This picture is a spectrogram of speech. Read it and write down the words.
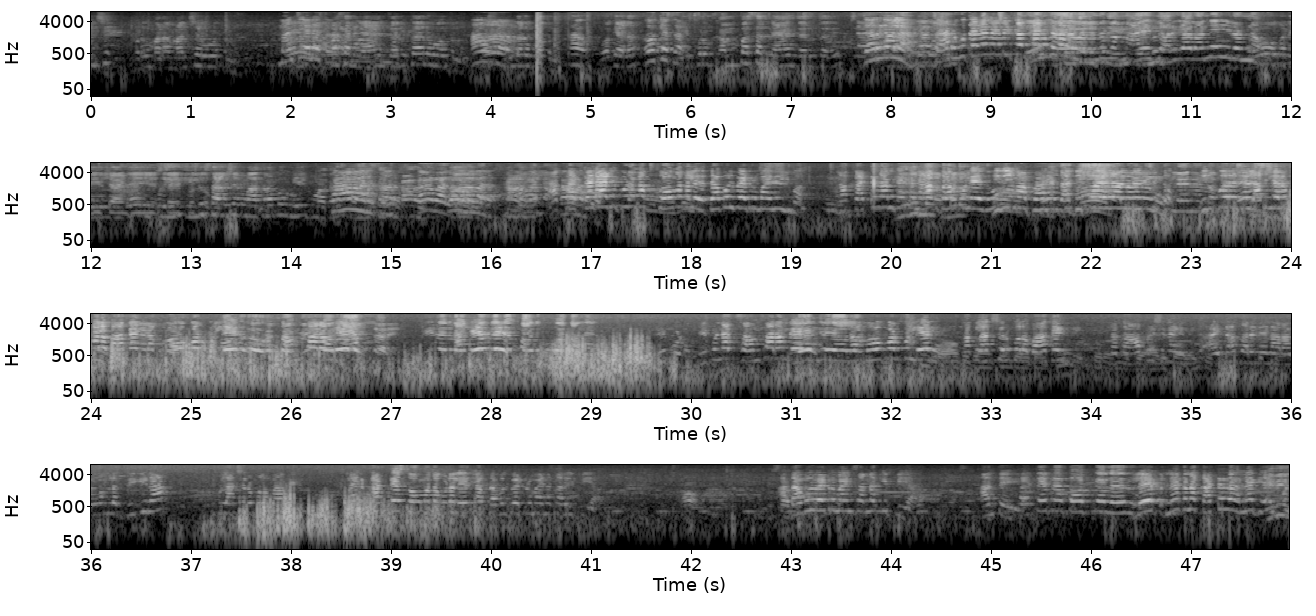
మంచి ఇప్పుడు మనం మంచిగా పోతున్నాం. కంపల్సరీ న్యాయం జరుగుతానే పోతున్నాం. అందరూ పోతున్నాం అవును. ఓకేనా? Okay sir. ఇప్పుడు కంపల్సరీ న్యాయం జరుగుతుంది. జరగాల. జరుగుతూనే మేము జరగాలని ఇల్లు మాత్రం మీకు మాత్రం కావాలి సార్ కావాలి కావాలి ఆ కట్టడానికి కూడా మాకు స్తోమత లేదు డబుల్ బెడ్రూమ్ అయినా ఇవ్వాలి నాకు కట్టడానికి అయితే నాకు డబ్బు లేదు ఇది మా పరిస్థితి అధికారులలో మేము ఇది కూడా లక్ష రూపాయల బాకాయి నాకు పోగొట్టు లేదు నాకు సంసారం లేదు నాకేం లేదు ఇప్పుడు నాకు సంసారం లేదు నా పోగొట్టు లేరు నాకు లక్ష రూపాయల బాకైంది నాకు ఆపరేషన్ అయింది అయినా సరే నేను ఆ రంగంలో దిగినా ఇప్పుడు లక్ష రూపాయల బాకైంది నేను కట్టే స్తోమత కూడా లేదు నాకు డబుల్ బెడ్రూమ్ అయినా సరే ఇప్పియాలి ఆ డబుల్ బెడ్రూమ్ అయినా సరే నాకు ఇప్పియాలి అంతే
